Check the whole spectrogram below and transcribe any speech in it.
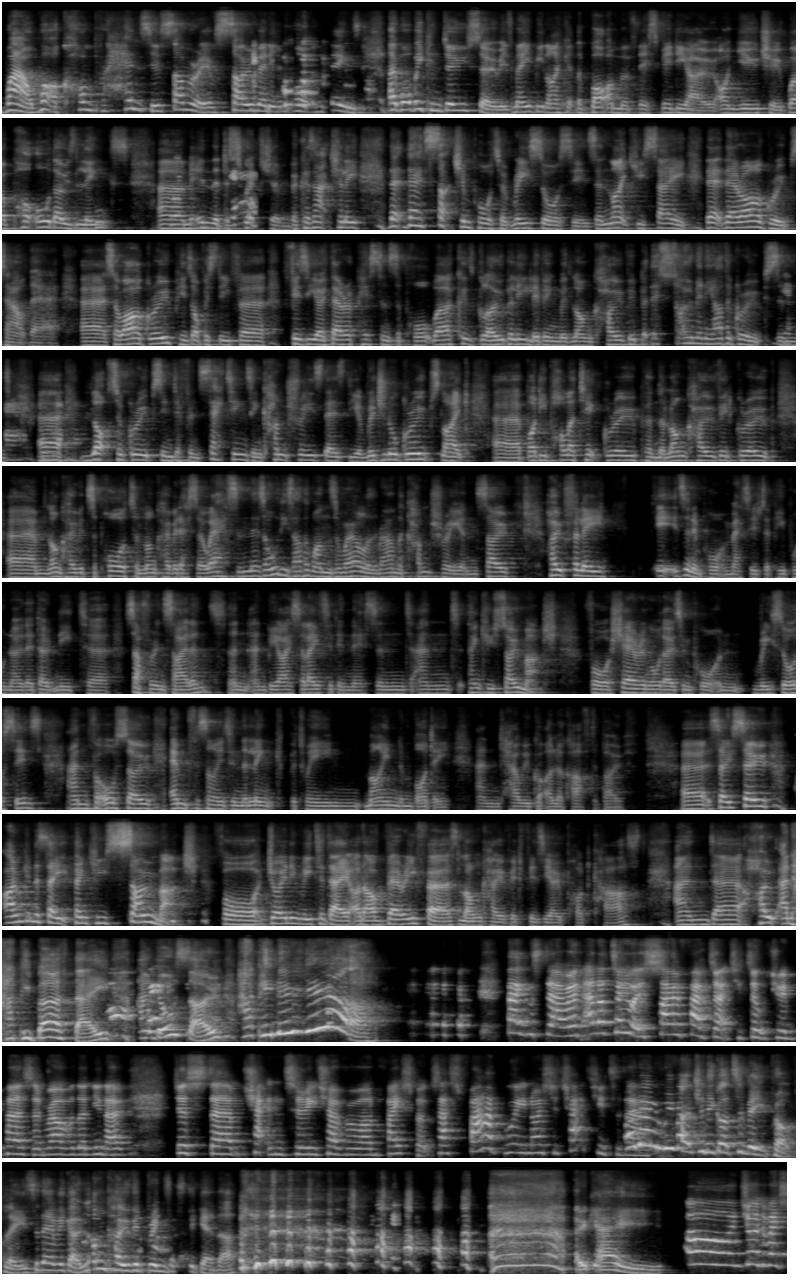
Wow, what a comprehensive summary of so many important things. Like what we can do, Sue, is maybe like at the bottom of this video on YouTube, we'll put all those links um, in the description yeah. because actually they're, they're, such important resources. And like you say, there, there are groups out there. Uh, so our group is obviously for physiotherapists and support workers globally living with long COVID, but there's so many other groups and yeah. uh, lots of groups in different settings, in countries. There's the original groups like uh, Body Politics group and the long COVID group, um, long COVID support and long COVID SOS. And there's all these other ones as well around the country. And so hopefully, it's an important message that people know they don't need to suffer in silence and, and be isolated in this. And, and thank you so much for sharing all those important resources and for also emphasizing the link between mind and body and how we've got to look after both. Uh, so, so I'm going to say thank you so much for joining me today on our very first long COVID physio podcast, and uh, hope and happy birthday, oh, and also happy New Year. Thanks, Darren. And I'll tell you what, it's so fab to actually talk to you in person rather than, you know, just um, chatting to each other on Facebook. So that's fab. Really nice to chat to you today. I know, we've actually got to meet properly. So there we go. Long COVID brings us together. okay. Oh, enjoy the rest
